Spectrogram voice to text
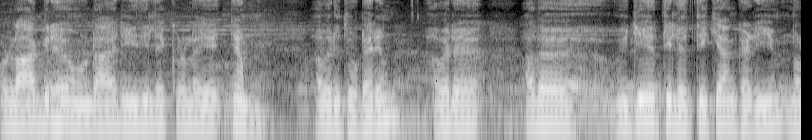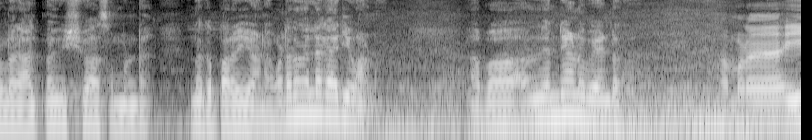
ഉള്ള ആഗ്രഹമുണ്ട്. ആ രീതിയിലേക്കുള്ള യജ്ഞം അവർ തുടരും. അവർ അത് വിജയത്തിലെത്തിക്കാൻ കഴിയും എന്നുള്ള ആത്മവിശ്വാസമുണ്ട് എന്നൊക്കെ പറയുകയാണ്. വളരെ നല്ല കാര്യമാണ്. അപ്പോൾ അത് തന്നെയാണ് വേണ്ടത്. നമ്മുടെ ഈ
